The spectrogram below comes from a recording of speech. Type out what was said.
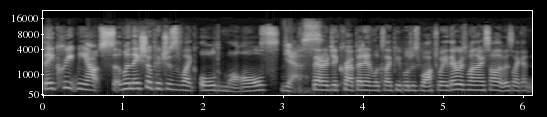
They creep me out so, when they show pictures of like old malls Yes. that are decrepit and it looks like people just walked away. There was one I saw that was like a,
